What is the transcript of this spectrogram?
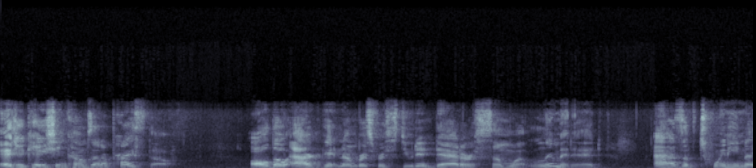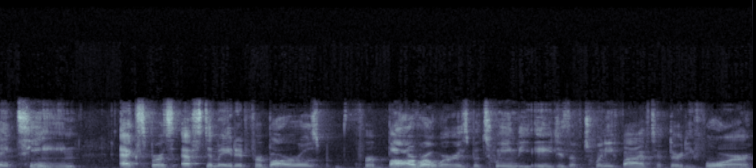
Education comes at a price, though. Although aggregate numbers for student debt are somewhat limited, as of 2019, experts estimated for borrowers, for borrowers between the ages of 25 to 34,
